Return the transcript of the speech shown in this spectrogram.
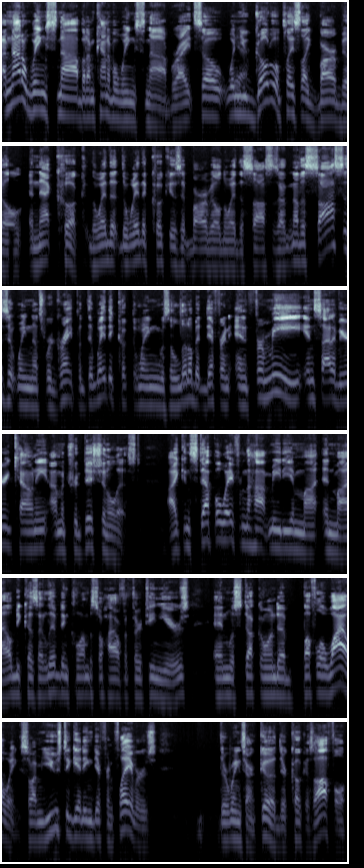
I'm not a wing snob, but I'm kind of a wing snob, right? So when yeah. you go to a place like Bar-Bill and that cook, the way that the way the cook is at Bar-Bill and the way the sauces are. Now the sauces at Wing Nuts were great, but the way they cooked the wing was a little bit different. And for me, inside of Erie County, I'm a traditionalist. I can step away from the hot, medium, and mild because I lived in Columbus, Ohio for 13 years and was stuck going to Buffalo Wild Wings. So I'm used to getting different flavors their wings aren't good. Their cook is awful.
